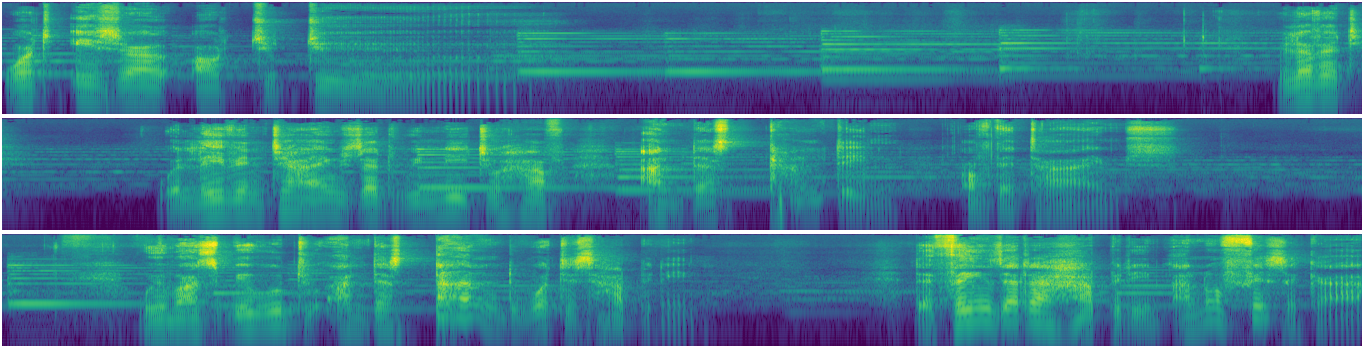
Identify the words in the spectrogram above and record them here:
what Israel ought to do. Beloved, we live in times that we need to have understanding of the times. We must be able to understand what is happening. The things that are happening are not physical,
